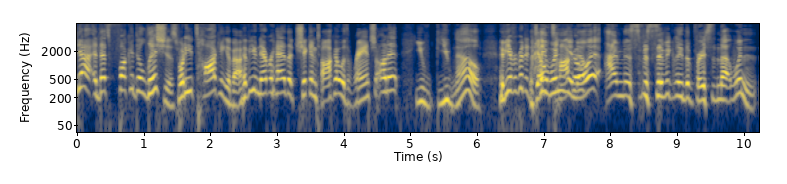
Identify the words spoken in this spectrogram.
Yeah, and that's fucking delicious. What are you talking about? Have you never had the chicken taco with ranch on it? You you No. have you ever been to Del wouldn't Taco? you know it? I'm specifically the person that wouldn't.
